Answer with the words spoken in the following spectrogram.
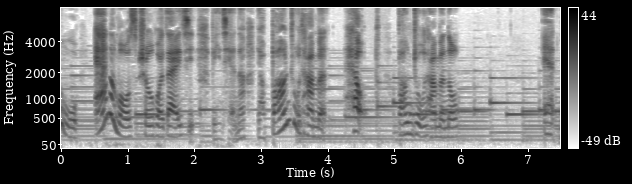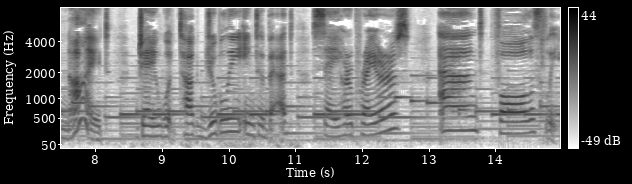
物 animals 生活在一起，并且呢，要帮助他们 help 帮助他们哦。At night, Jane would tuck Jubilee into bed, say her prayers, and fall asleep.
